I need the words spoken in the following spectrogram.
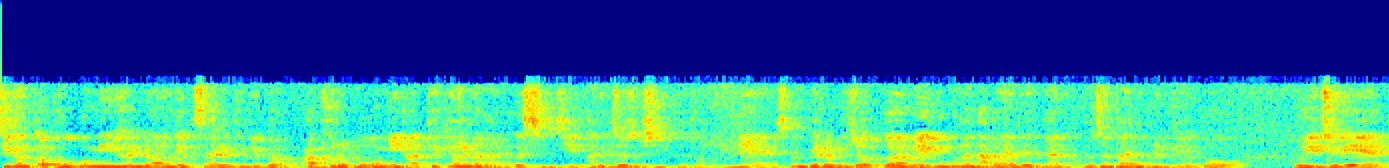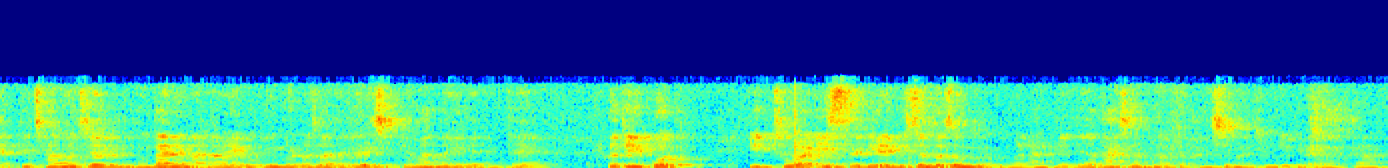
지금껏 복음이 흘러온 역사를 통해 법- 앞으로 복음이 어떻게 흘러갈 것인지 가르쳐 주신 그 덕분에 선교를 무조건 외국으로 나가야 된다는 고정관념을 깨고 우리 주위에 특히 창원 지역에 공단이 많아 외국인 근로자들을 직접 만나게 되는데 그들이 곧 이투와 이쓰리의 미전도 종족임을 알게 되어 다시 한 번 더 관심을 기울이게 되었다.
